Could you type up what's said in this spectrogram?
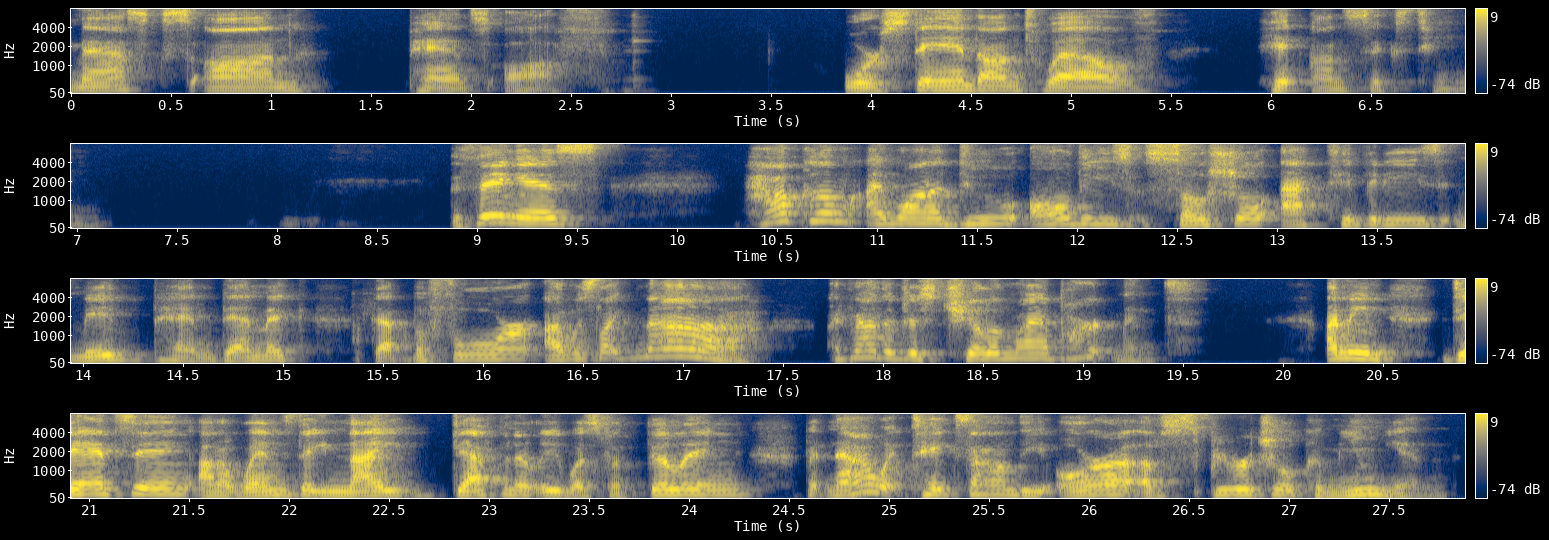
masks on, pants off, or stand on 12, hit on 16. The thing is, how come I want to do all these social activities mid pandemic that before I was like, nah, I'd rather just chill in my apartment? I mean, dancing on a Wednesday night definitely was fulfilling, but now it takes on the aura of spiritual communion.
